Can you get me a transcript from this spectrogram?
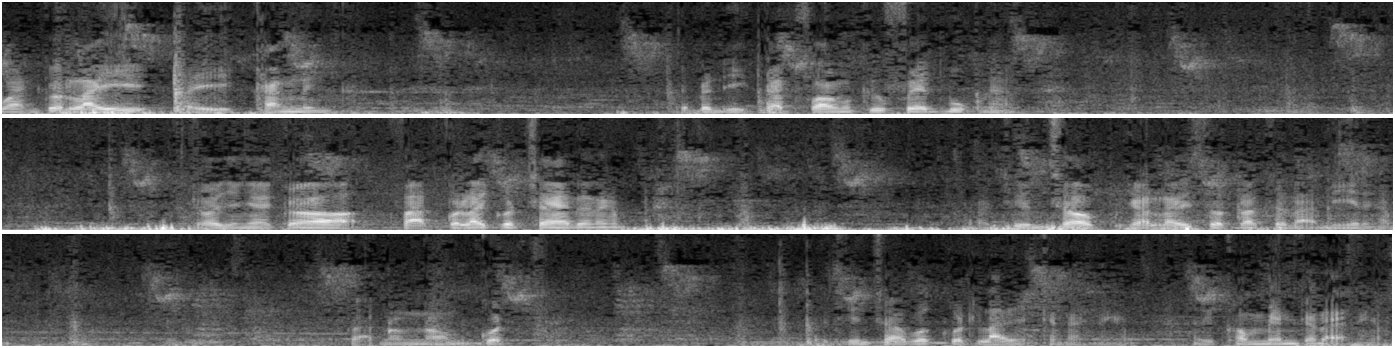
วันก็ไลฟ์ไปครั้งหนึ่ง จะเป็นอีกแพลตฟอร์มก็คือ Facebook นะก็ยังไงก็ฝากกดไลค์กดแชร์ด้วยนะครับ ชื่นชอบการไลฟ์สดลักษณะนี้นะครับ ฝากน้องๆกดชื่นชอบก็กดไลค์กันได้นะครับ หรือคอมเมนต์ก็ได้นะครับ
